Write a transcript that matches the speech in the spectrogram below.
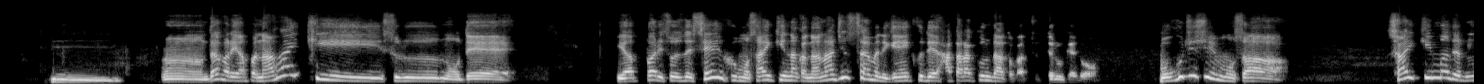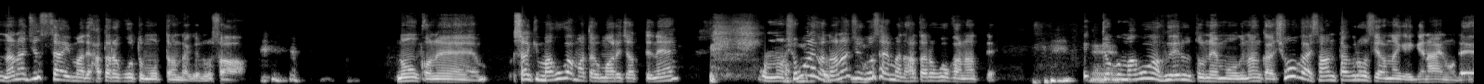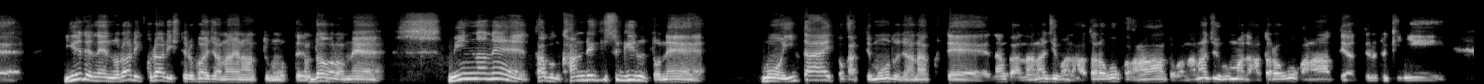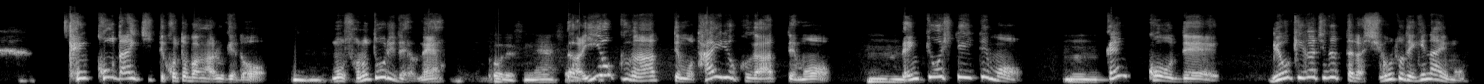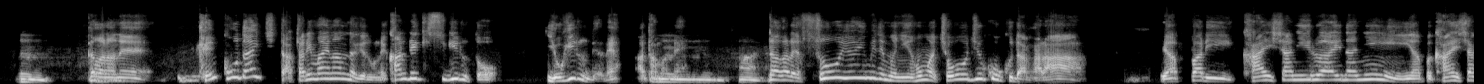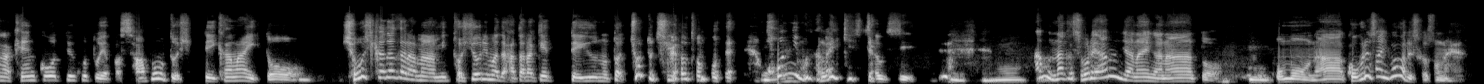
うん、うん、だからやっぱ長生きするので、やっぱりそれで政府も最近なんか70歳まで現役で働くんだとかって言ってるけど、僕自身もさ、最近まで70歳まで働こうと思ったんだけどさ、なんかね、最近孫がまた生まれちゃってね、もうしょうがないから75歳まで働こうかなって。結局孫が増えるとね、もうなんか生涯サンタクロースやんなきゃいけないので、家でね、のらりくらりしてる場合じゃないなって思って。だからね、みんなね、多分還暦すぎるとね、もう引退とかってモードじゃなくて、なんか70まで働こうかなとか、75まで働こうかなってやってる時に、健康第一って言葉があるけど、うんもうその通りだよね。そうですね。だから意欲があっても体力があっても、うん勉強していても、うん。健康で病気がちだったら仕事できないもん。うん。だからね、健康第一って当たり前なんだけどね、還暦すぎるとよぎるんだよね、頭ね。うんはい。だからそういう意味でも日本は長寿国だから、やっぱり会社にいる間に、やっぱ会社が健康っていうことをやっぱサポートしていかないと、少子化だからまあ年寄りまで働けっていうのとはちょっと違うと思うんで、本人も長生きしちゃうし。多分なんかそれあるんじゃないかなとうん思うな。小暮さんいかがですか、その辺。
